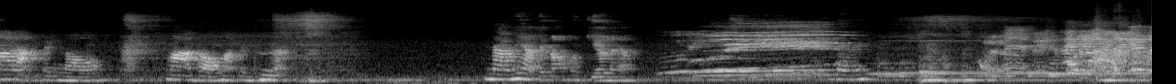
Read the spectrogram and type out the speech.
มาหลังเป็นน้อง มาร้องอะเป็นเพื่อน น้ำไม่อยากเป็นน้องคนเกี้ยวแล้วได้ไหมได้ไหมได้ไหม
